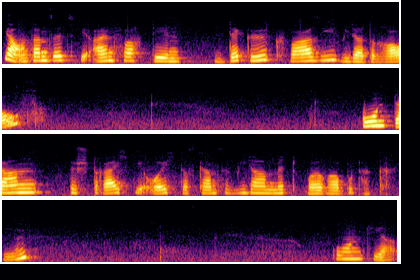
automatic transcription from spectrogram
Ja, und dann setzt ihr einfach den Deckel quasi wieder drauf. Und dann bestreicht ihr euch das Ganze wieder mit eurer Buttercreme. Und ja,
